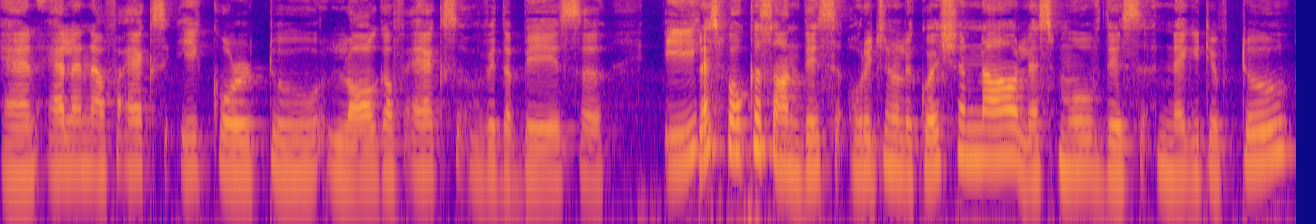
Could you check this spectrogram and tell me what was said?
and ln of x equal to log of x with the base e. Let's focus on this original equation now. Let's move this negative 2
